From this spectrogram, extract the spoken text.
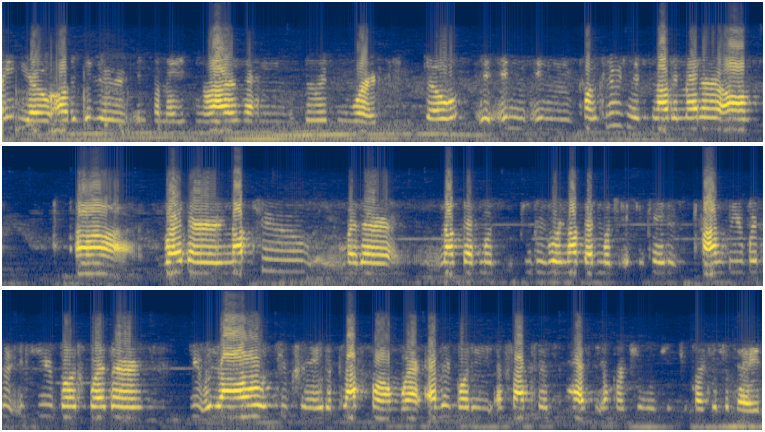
radio or the visual information rather than the written word? So in, in conclusion, it's not a matter of uh, whether not to, whether not that much people who are not that much educated can deal with the issue, but whether you allow to create a platform where everybody affected has the opportunity to participate.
